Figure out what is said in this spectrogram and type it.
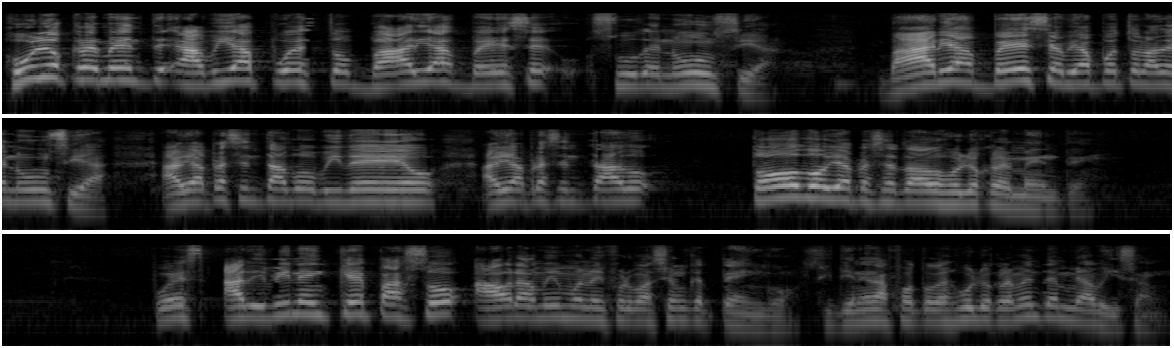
Julio Clemente había puesto varias veces su denuncia. Varias veces había puesto la denuncia. Había presentado video, había presentado, todo había presentado Julio Clemente. Pues adivinen qué pasó ahora mismo en la información que tengo. Si tienen la foto de Julio Clemente, me avisan.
